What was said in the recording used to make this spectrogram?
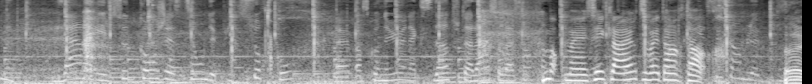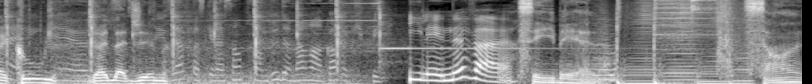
Vers la rive sud, congestion depuis Turcot, euh, parce qu'on a eu un accident tout à l'heure sur la 132. Bon, ben c'est clair, tu vas être en retard. Ça semble bien, Ouais, cool. euh, J'ai de la gym. Parce que la 132 demeure encore occupée. Il est 9 h. CIBL. 101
